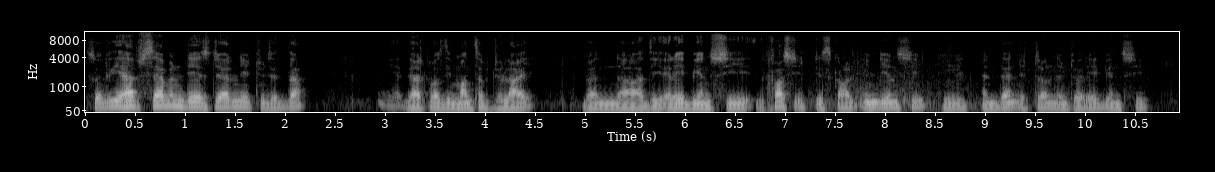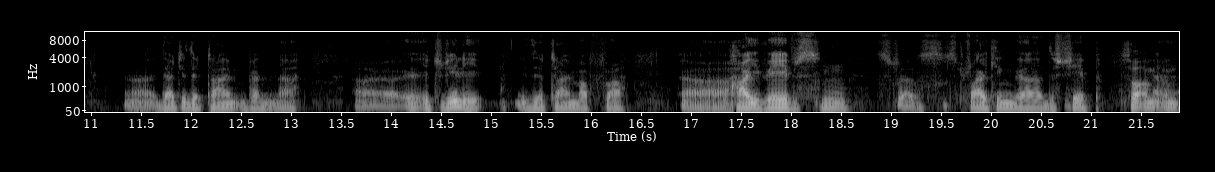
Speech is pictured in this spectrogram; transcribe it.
So we have seven days journey to Jeddah. That was the month of July when uh, the Arabian Sea, first it is called Indian Sea and then it turned into Arabian Sea. Uh, that is the time when uh, uh, it really is a time of uh, uh, high waves stri- striking uh, the ship. So I'm, I'm,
